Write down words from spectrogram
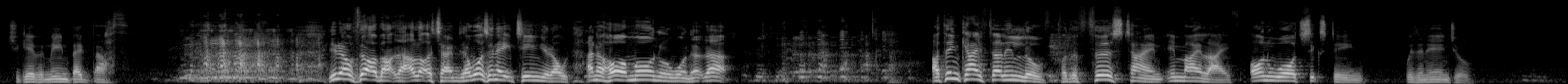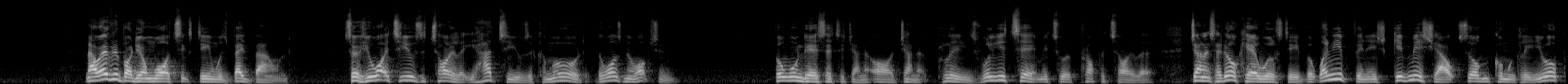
she gave a mean bed bath. you know, I've thought about that a lot of times. I was an 18 year old and a hormonal one at that. I think I fell in love for the first time in my life on Ward 16 with an angel. Now, everybody on Ward 16 was bedbound. So if you wanted to use a toilet, you had to use a commode. There was no option. But one day I said to Janet, Oh, Janet, please, will you take me to a proper toilet? Janet said, OK, I will, Steve, but when you've finished, give me a shout so I can come and clean you up.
